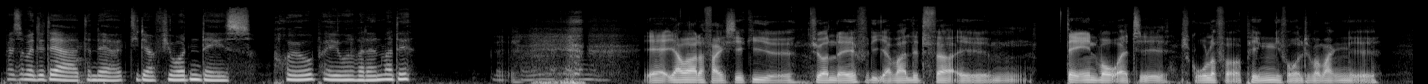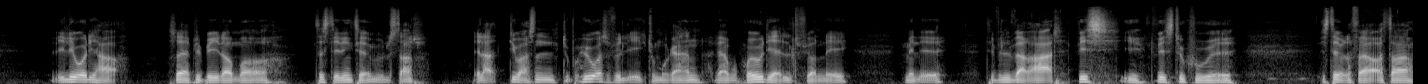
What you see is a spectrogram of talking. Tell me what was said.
Hvad så med det der, den der, de der 14 dages prøveperiode? Hvordan var det? Ja, jeg var der faktisk ikke i øh, 14 dage, fordi jeg var lidt før øh, dagen, hvor at øh, skoler får penge i forhold til, hvor mange øh, elever de har. Så jeg blev bedt om at tage stilling til, at jeg ville starte. Eller de var sådan, du behøver selvfølgelig ikke, du må gerne være på prøve de alle 14 dage. Men øh, det ville være rart, hvis, I, hvis du kunne øh, bestemme dig før. Og der,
